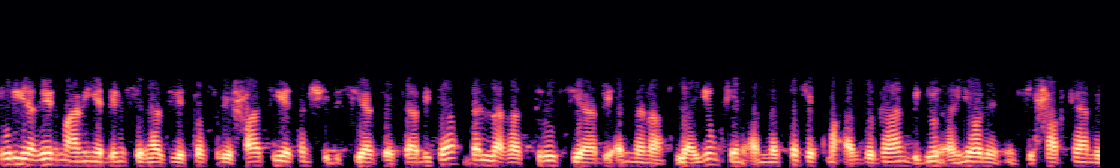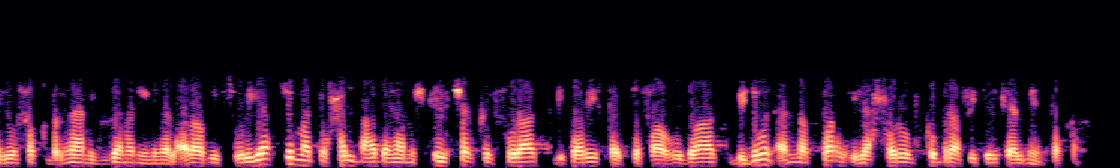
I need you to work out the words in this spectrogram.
سوريا غير معنية بمثل هذه التصريحات هي تمشي بسياسة ثابتة، بلغت روسيا بأننا لا يمكن أن نتفق مع أردوغان بدون أن يعلن انسحاب كامل وفق برنامج زمني من الأراضي السورية، ثم تحل بعدها مشكله شرق الفرات بطريقة تفاوضات بدون أن نضطر إلى حروب كبرى في تلك المنطقة.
